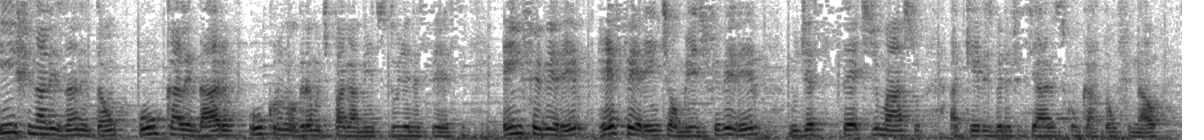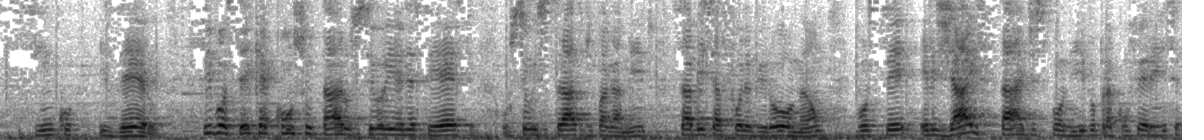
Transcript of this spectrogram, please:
e finalizando então o calendário, o cronograma de pagamentos do INSS em fevereiro, referente ao mês de fevereiro, no dia 7 de março, aqueles beneficiários com cartão final 5 e 0. Se você quer consultar o seu INSS, o seu extrato de pagamento, saber se a folha virou ou não, você ele já está disponível para conferência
